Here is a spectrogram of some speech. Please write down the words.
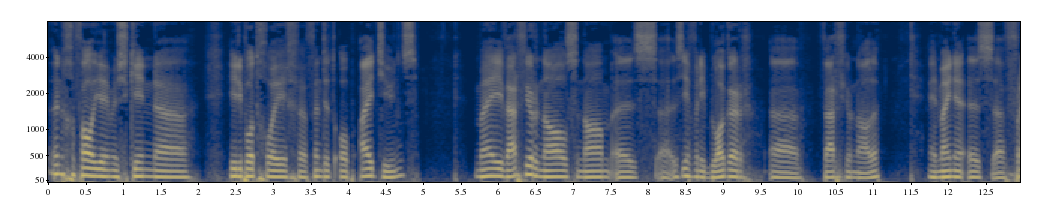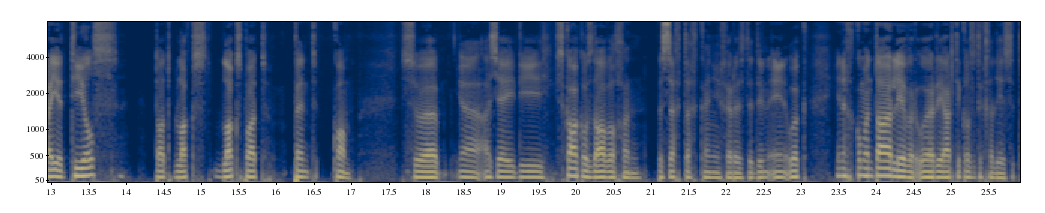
In geval jy miskien uh, hierdie pot gooi gevind het op iTunes, my werfjournaal se naam is uh, is een van die blogger uh, werfjournale en myne is uh, vryeteels.blogspot.com. So uh, as jy die skakels daar wil gaan besigtig, kan jy gerus dit doen en ook enige kommentaar lewer oor die artikels wat ek gelees het.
